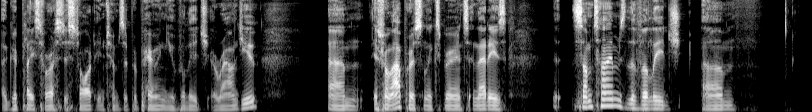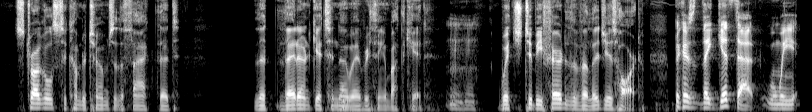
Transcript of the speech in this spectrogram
a good place for us to start in terms of preparing your village around you um, is from our personal experience, and that is sometimes the village um, struggles to come to terms with the fact that that they don't get to know everything about the kid, Mm-hmm. which, to be fair to the village, is hard. Because they get that when we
